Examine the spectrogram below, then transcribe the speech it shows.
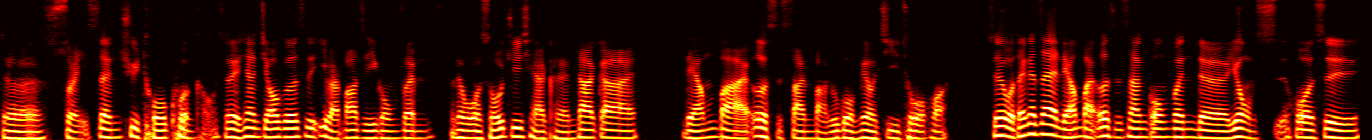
的水深去脱困口。所以像焦哥是一百八十一公分，那我手举起来可能大概两百二十三吧，如果我没有记错的话。所以我大概在两百二十三公分的游泳池或者是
